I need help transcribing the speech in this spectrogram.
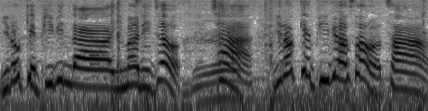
이렇게 비빈다 이 말이죠. 네. 자 이렇게 비벼서 자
